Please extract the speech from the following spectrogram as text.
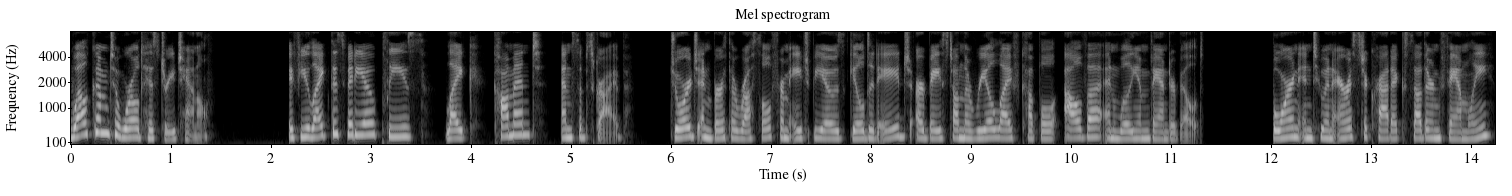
Welcome to World History Channel. If you like this video, please like, comment, and subscribe. George and Bertha Russell from HBO's Gilded Age are based on the real life couple Alva and William Vanderbilt. Born into an aristocratic Southern family,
